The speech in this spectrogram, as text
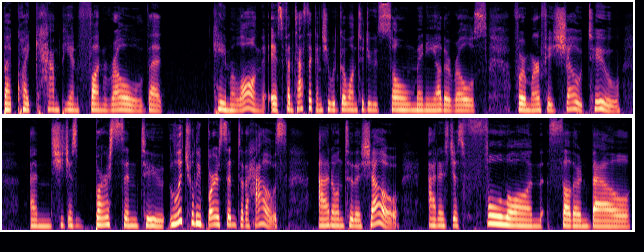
but quite campy and fun role that came along. Is fantastic and she would go on to do so many other roles for Murphy's show too. And she just bursts into literally bursts into the house and onto the show and it's just full on Southern Belle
